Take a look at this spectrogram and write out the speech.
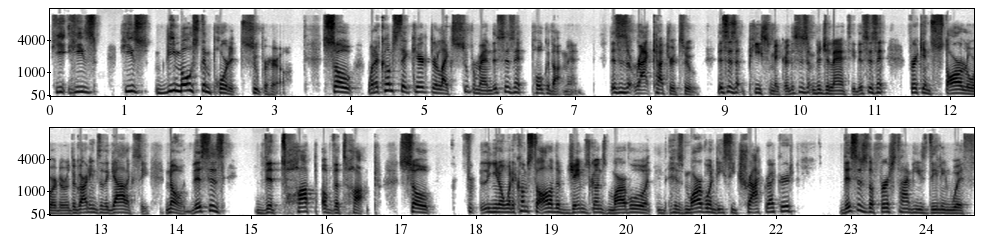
he he's he's the most important superhero. So when it comes to a character like Superman, this isn't Polka Dot Man. This isn't Ratcatcher 2. This isn't Peacemaker. This isn't Vigilante. This isn't freaking Star Lord or the Guardians of the Galaxy. No, this is the top of the top. So, for, you know, when it comes to all of the James Gunn's Marvel, his Marvel and DC track record, this is the first time he's dealing with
